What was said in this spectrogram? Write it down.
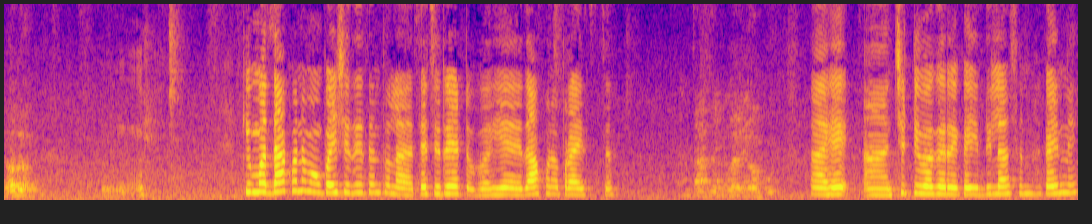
झालं किंमत दाखव ना मग पैसे देते ना तुला. त्याचे रेट हे दाखव ना टाकू? हे चिठ्ठी वगैरे काही दिलं असेल ना काही नाही?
